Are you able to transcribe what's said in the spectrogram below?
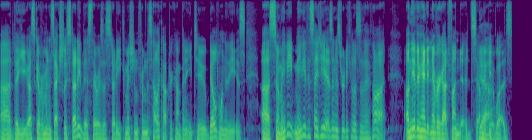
uh, the U.S. government has actually studied this. There was a study commissioned from this helicopter company to build one of these. Uh, so maybe maybe this idea isn't as ridiculous as I thought. On the other hand, it never got funded, so Yeah. maybe it was.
